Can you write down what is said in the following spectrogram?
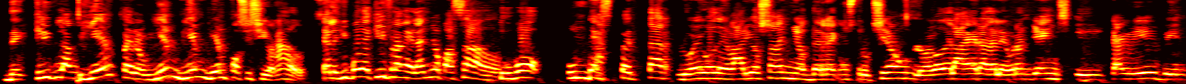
de Cleveland bien, pero bien, bien, bien posicionado. El equipo de Cleveland el año pasado tuvo un despertar luego de varios años de reconstrucción, luego de la era de LeBron James y Kyrie Irving,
